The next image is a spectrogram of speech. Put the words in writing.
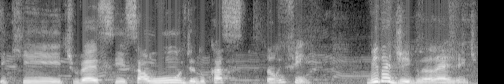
e que tivesse saúde, educação, enfim. Vida digna, né, gente?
